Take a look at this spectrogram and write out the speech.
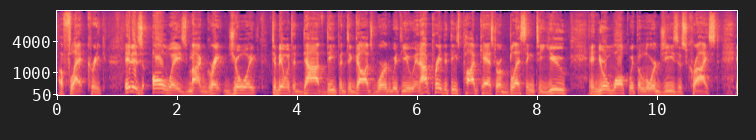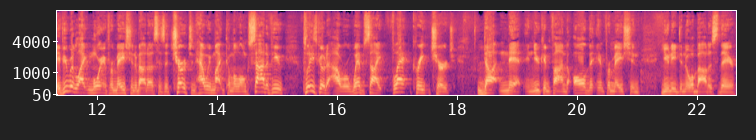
of Flat Creek. It is always my great joy to be able to dive deep into God's Word with you, and I pray that these podcasts are a blessing to you and your walk with the Lord Jesus Christ. If you would like more information about us as a church and how we might come alongside of you, please go to our website, Flat Creek Church net, and you can find all the information you need to know about us there.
